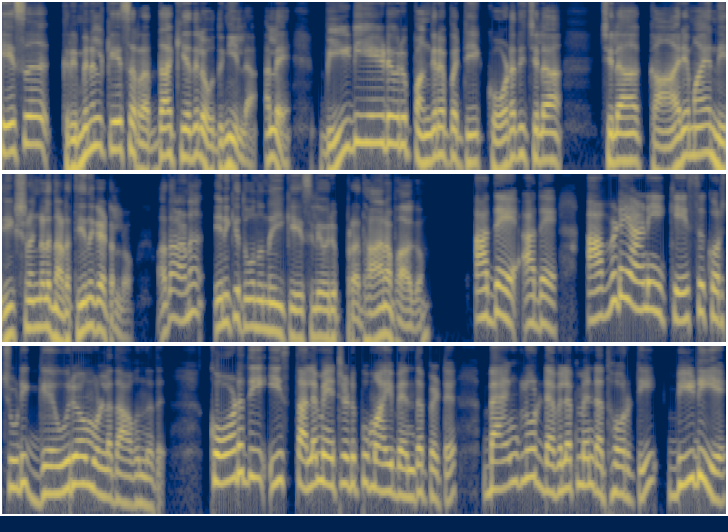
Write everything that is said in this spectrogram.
കേസ് ക്രിമിനൽ കേസ് റദ്ദാക്കിയതിൽ ഒതുങ്ങിയില്ല അല്ലേ? ബി ഡി എയുടെ ഒരു പങ്കിനെപ്പറ്റി കോടതി ചില ചില കാര്യമായ നിരീക്ഷണങ്ങൾ നടത്തിയെന്ന് കേട്ടല്ലോ. അതാണ് എനിക്ക് തോന്നുന്ന ഈ കേസിലെ ഒരു പ്രധാന ഭാഗം. അതെ അതെ. അവിടെയാണ് ഈ കേസ് കുറച്ചുകൂടി ഗൗരവമുള്ളതാവുന്നത്. കോടതി ഈ സ്ഥലമേറ്റെടുപ്പുമായി ബന്ധപ്പെട്ട് Bangalore development authority B D A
